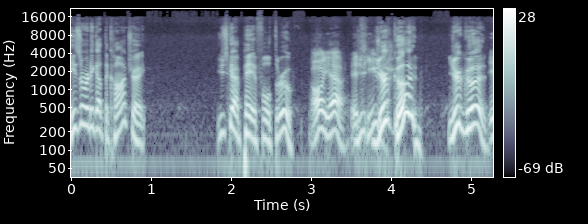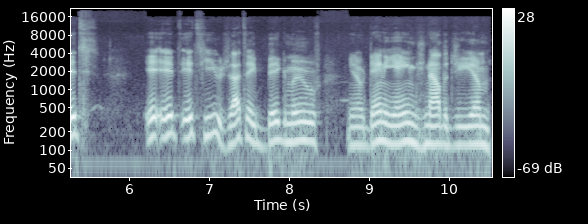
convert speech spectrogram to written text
he's already got the contract you just got to pay it full through Oh yeah, it's You- huge. you're good you're good It's it, it it's huge. That's a big move. You know, Danny Ainge now the GM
